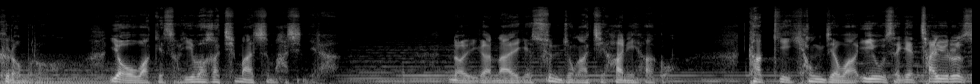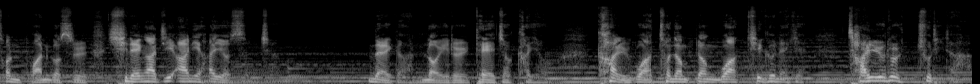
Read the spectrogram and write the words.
그러므로 여호와께서 이와 같이 말씀하시니라. 너희가 나에게 순종하지 아니하고 각기 형제와 이웃에게 자유를 선포한 것을 실행하지 아니하였은즉 내가 너희를 대적하여 칼과 전염병과 기근에게 자유를 주리라.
